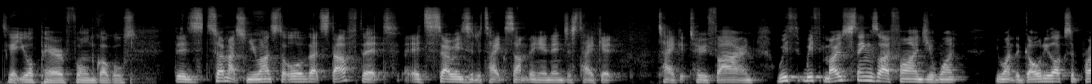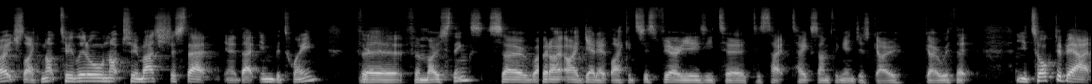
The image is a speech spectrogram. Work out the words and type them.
to get your pair of Form Goggles. There's so much nuance to all of that stuff that it's so easy to take something and then just take it take it too far. And with with most things, I find you want you want the Goldilocks approach, like not too little, not too much, just that you know, that in between for for most things. So, but I, I, get it. Like it's just very easy to to take something and just go go with it. You talked about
